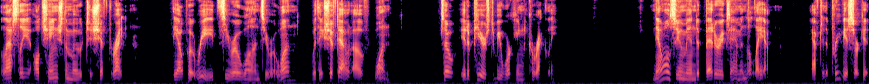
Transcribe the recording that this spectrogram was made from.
Lastly, I'll change the mode to shift right. The output reads 0101 with a shift out of 1. So it appears to be working correctly. Now I'll zoom in to better examine the layout. After the previous circuit,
